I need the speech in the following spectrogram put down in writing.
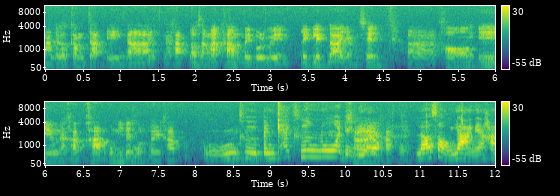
มัน แล้วก็กำจัดเองได้นะครับ เราสามารถทำเป็นบริเวณเล็ก ๆ ได้อย่างเช่นท้องเอวนะครับ ขาพวกนี้ได้หมดเลยครับ อืมคือเป็นแค่เครื่องนวดอย่างใช่เดียวครับผม แล้วสองอย่างเนี้ยคะ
